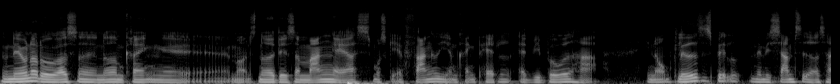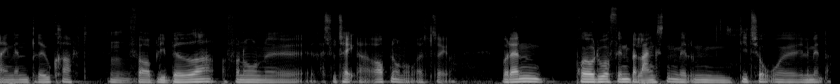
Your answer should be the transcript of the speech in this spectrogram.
Nu nævner du også øh, noget omkring, øh, Måns, noget af det, som mange af os måske er fanget i omkring paddle, at vi både har enorm glæde til spillet, men vi samtidig også har en eller anden drivkraft Mm. for at blive bedre og få nogle øh, resultater, og opnå nogle resultater. Hvordan prøver du at finde balancen mellem de to øh, elementer?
